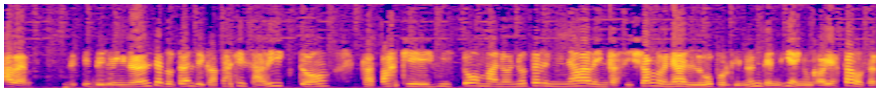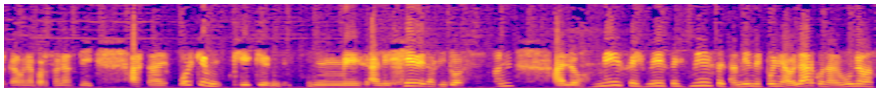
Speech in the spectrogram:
a ver, de, de la ignorancia total de capaz que es adicto, capaz que es mitómano, no terminaba de encasillarlo en algo porque no entendía y nunca había estado cerca de una persona así. Hasta después que, que, que me alejé de esa situación, a los meses, meses, meses, también después de hablar con algunas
